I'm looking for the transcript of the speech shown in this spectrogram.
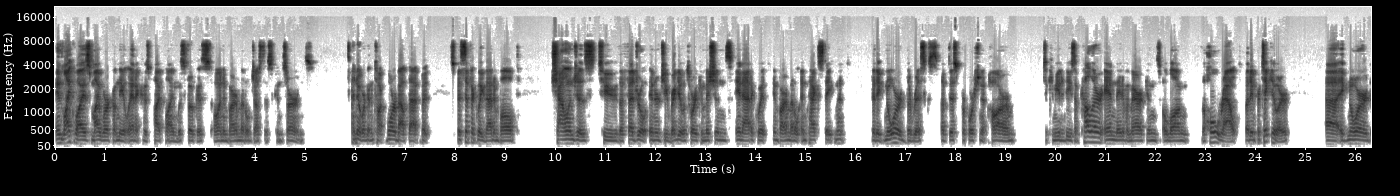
And likewise, my work on the Atlantic Coast Pipeline was focused on environmental justice concerns. I know we're going to talk more about that, but specifically, that involved challenges to the Federal Energy Regulatory Commission's inadequate environmental impact statement that ignored the risks of disproportionate harm to communities of color and Native Americans along the whole route, but in particular, uh, ignored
